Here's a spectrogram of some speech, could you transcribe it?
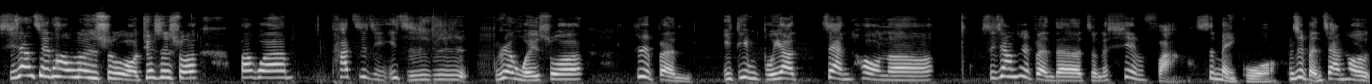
实际上，这套论述就是说，包括他自己一直认为说，日本一定不要战后呢。实际上，日本的整个宪法是美国日本战后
